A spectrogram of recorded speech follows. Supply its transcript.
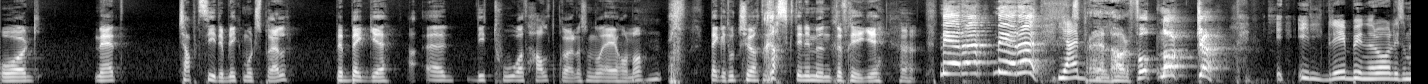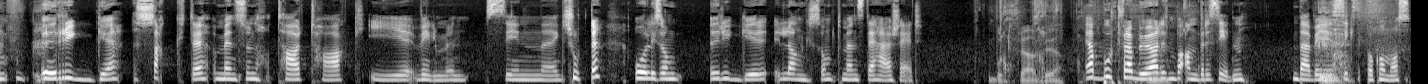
Og med et kjapt sideblikk mot sprell blir begge eh, de to og et halvt brødene som nå er i hånda, begge to kjørt raskt inn i munnen til Frigi. Mere! Jeg, Sprell har fått nok! Ildrid begynner å liksom rygge sakte mens hun tar tak i Vilmund sin eh, skjorte, og liksom rygger langsomt mens det her skjer. Bort fra bua. Ja, bort fra bua, liksom på andre siden, der vi sikter på å komme oss.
